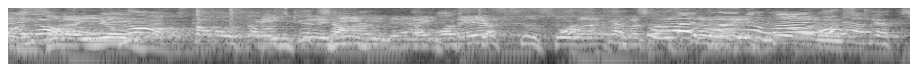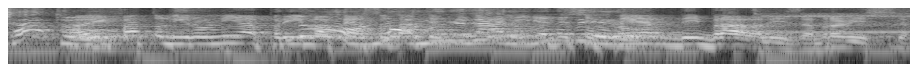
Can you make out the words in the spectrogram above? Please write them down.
No, sulla Juve. no, stavo, stavo schiacciando. hai Ho perso ho sulla, schiacciato. Sulla tua domanda. Ho schiacciato. Avevi fatto l'ironia prima, No, hai perso no, tante finali e adesso perdi. Brava Lisa, bravissima.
